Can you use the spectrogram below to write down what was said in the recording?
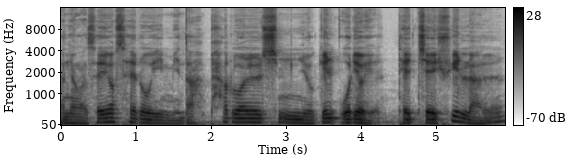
안녕하세요. 세로이입니다. 8월 16일 월요일 대체 휴일날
